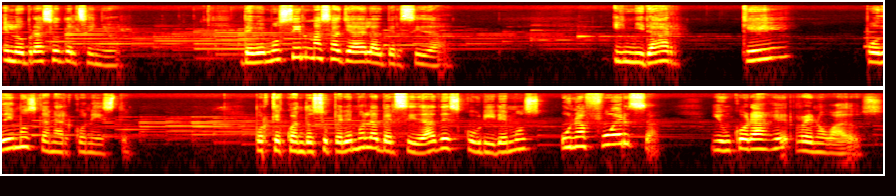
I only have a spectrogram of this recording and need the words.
en los brazos del Señor? Debemos ir más allá de la adversidad y mirar qué podemos ganar con esto. Porque cuando superemos la adversidad descubriremos una fuerza y un coraje renovados.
